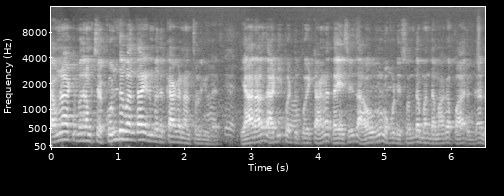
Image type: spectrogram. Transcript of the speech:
தமிழ்நாட்டு முதலமைச்சர் கொண்டு வந்தார் என்பதற்காக நான் சொல்கின்றேன். யாராவது அடிபட்டு போயிட்டாங்கன்னா தயவுசெய்து அவங்களும் உங்களுடைய சொந்த பந்தமாக பாருங்கள்.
